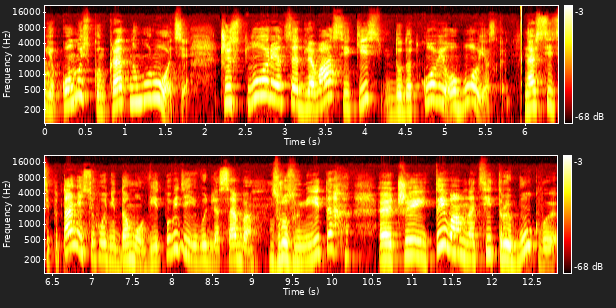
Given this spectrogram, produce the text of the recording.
в якомусь конкретному році? Чи створює це для вас якісь додаткові обов'язки? На всі ці питання сьогодні дамо відповіді, і ви для себе зрозумієте, е, чи йти вам на ці три букви,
